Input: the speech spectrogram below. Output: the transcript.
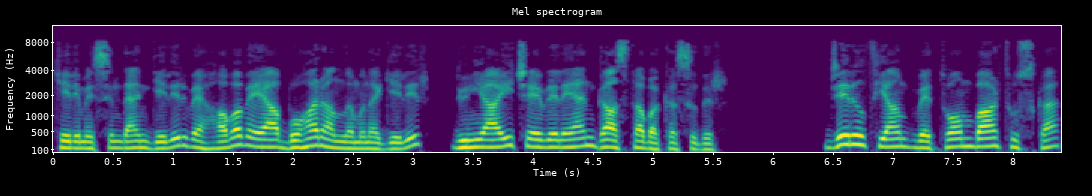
kelimesinden gelir ve hava veya buhar anlamına gelir, dünyayı çevreleyen gaz tabakasıdır. Gerald Young ve Tom Bartuska,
